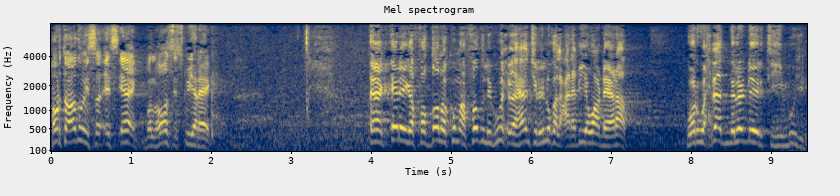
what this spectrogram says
Horta aduu is eeg bal hoos isku yar eeg eeg ereyga fadalakuma fadligu wuxuu ahaan jiray luqa alcarabiya waa dheeraad. War waxbaad nala dheertihiin buu yidhi.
